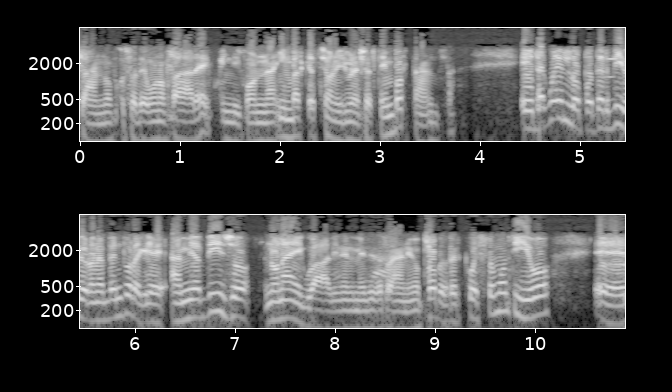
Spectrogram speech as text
sanno cosa devono fare, quindi con imbarcazioni di una certa importanza, e da quello poter vivere un'avventura che a mio avviso non ha eguali nel Mediterraneo. Proprio per questo motivo eh,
